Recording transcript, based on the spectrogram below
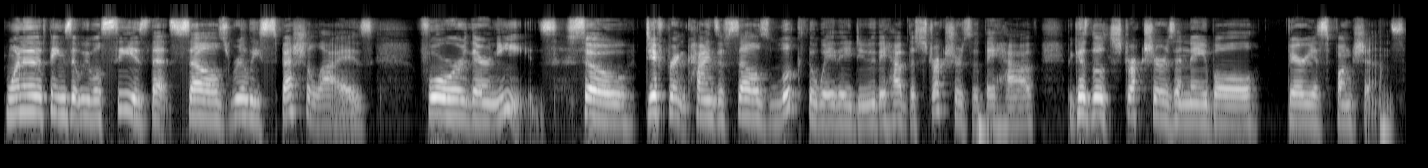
one of the things that we will see is that cells really specialize for their needs. So different kinds of cells look the way they do. They have the structures that they have because those structures enable various functions.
